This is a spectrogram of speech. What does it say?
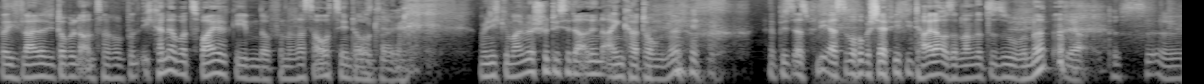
Weil ich leider die doppelte Anzahl von. Ich kann dir aber zwei geben davon, dann hast du auch 10.000 Okay. Wenn ich gemein wäre, schütte ich sie da alle in einen Karton, ne? Da bist du erstmal die erste Woche beschäftigt, die Teile auseinanderzusuchen, ne? Ja, das. Äh,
